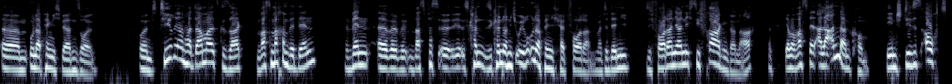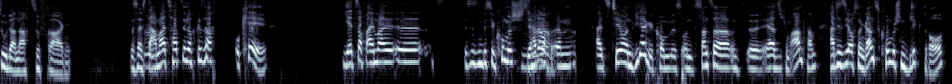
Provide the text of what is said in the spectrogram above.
ähm, unabhängig werden sollen. Und Tyrion hat damals gesagt, was machen wir denn, wenn, äh, was passiert, äh, es kann, sie können doch nicht ihre Unabhängigkeit fordern. Meinte Danny, sie fordern ja nicht, sie fragen danach. Ja, aber was, wenn alle anderen kommen? Denen steht es auch zu, danach zu fragen. Das heißt, mhm. damals hat sie noch gesagt, okay, jetzt auf einmal äh, ist es ein bisschen komisch. Sie ja. hat auch, ähm, als Theon wiedergekommen ist und Sansa und äh, er sich umarmt haben, hatte sie auch so einen ganz komischen Blick drauf.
